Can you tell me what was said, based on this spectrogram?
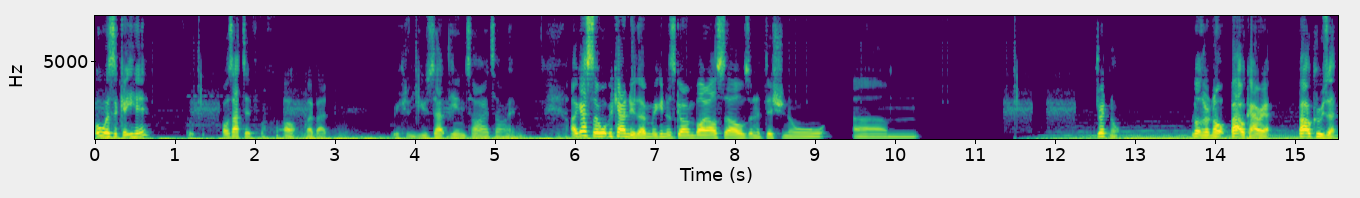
Oh, there's a gate here? Oh, it's active. Oh, my bad. We could use that the entire time. I guess so what we can do then, we can just go and buy ourselves an additional um Dreadnought. Not Dreadnought, Battle Carrier. Battle Cruiser.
